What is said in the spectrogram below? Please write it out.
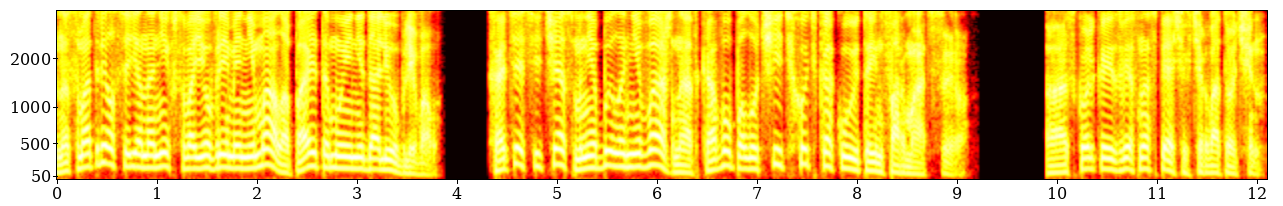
Насмотрелся я на них в свое время немало, поэтому и недолюбливал. Хотя сейчас мне было неважно, от кого получить хоть какую-то информацию. А сколько известно спящих червоточин?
